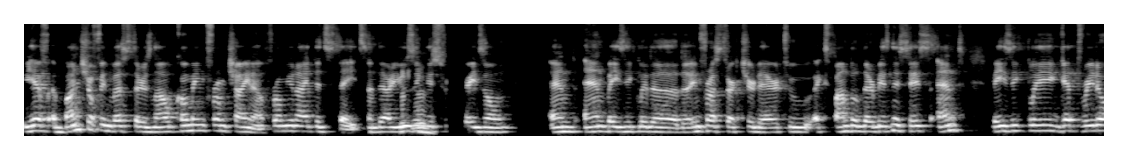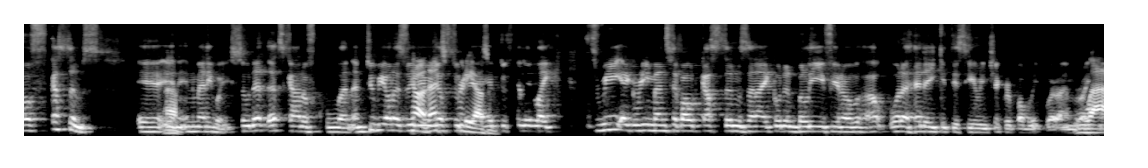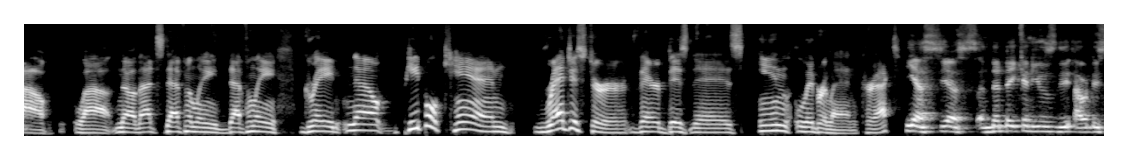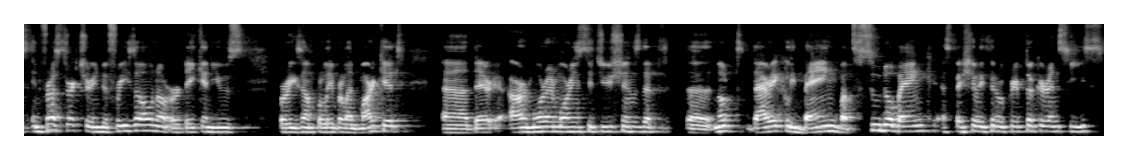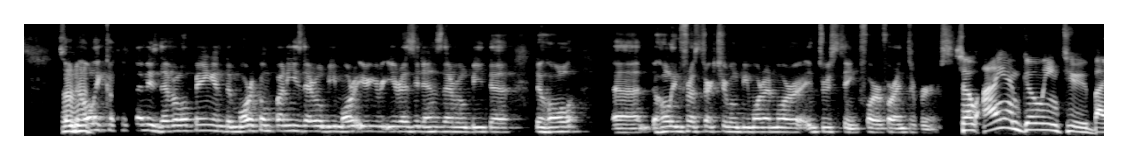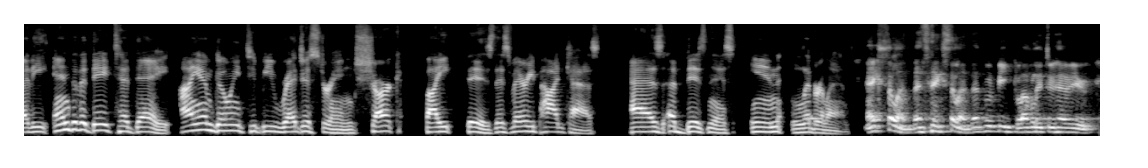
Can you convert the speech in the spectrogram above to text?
We have a bunch of investors now coming from China, from United States, and they are using mm-hmm. this free trade zone and and basically the the infrastructure there to expand on their businesses and basically get rid of customs in, ah. in, in many ways. So that that's kind of cool. And and to be honest with no, you, just today awesome. I had to fill in like three agreements about customs, and I couldn't believe, you know, how, what a headache it is here in Czech Republic where I'm right. Wow, now. wow. No, that's definitely definitely great. Now people can register their business in Liberland, correct? Yes, yes, and then they can use the our this infrastructure in the free zone, or, or they can use for example, Liberland Market. Uh, there are more and more institutions that uh, not directly bank, but pseudo bank, especially through cryptocurrencies. So mm-hmm. the whole ecosystem is developing, and the more companies there will be, more e-residents there will be. The the whole uh, the whole infrastructure will be more and more interesting for for entrepreneurs. So I am going to by the end of the day today, I am going to be registering Shark Bite Biz, this very podcast, as a business in Liberland. Excellent. That's excellent. That would be lovely to have you.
